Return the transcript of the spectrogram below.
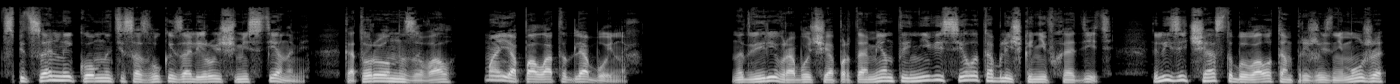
в специальной комнате со звукоизолирующими стенами, которую он называл «Моя палата для буйных». На двери в рабочие апартаменты не висела табличка «Не входить». Лизи часто бывала там при жизни мужа,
